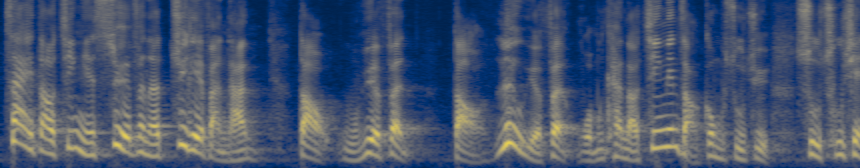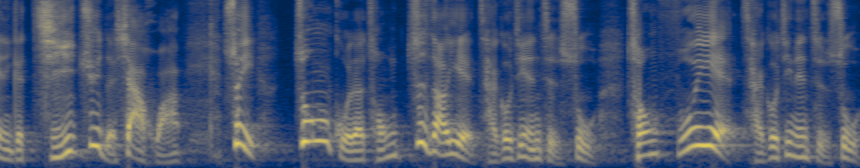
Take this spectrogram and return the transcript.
再到今年四月份的剧烈反弹，到五月份。到六月份，我们看到今天早公布数据，数出现一个急剧的下滑，所以中国的从制造业采购经理指数，从服务业采购经理指数，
